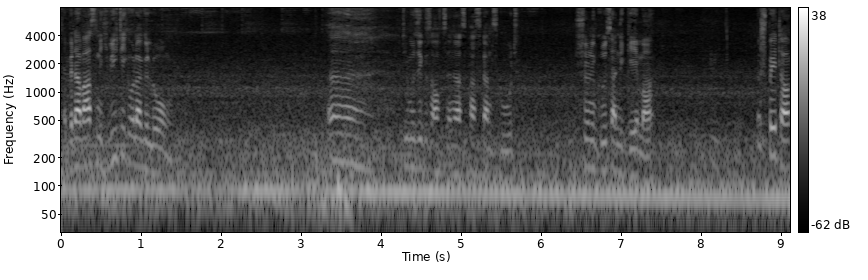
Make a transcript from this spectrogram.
entweder war es nicht wichtig oder gelogen. Äh, die Musik ist auch zu Ende, das passt ganz gut. Schöne Grüße an die GEMA. Bis später.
